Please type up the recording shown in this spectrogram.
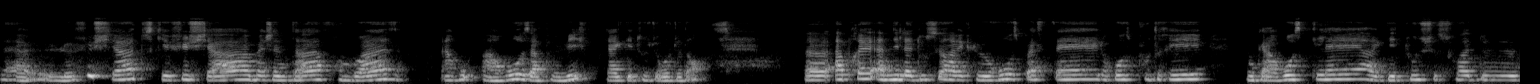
le fuchsia, tout ce qui est fuchsia, magenta, framboise, un, rose un peu vif, avec des touches de rouge dedans. Euh, après, amener de la douceur avec le rose pastel, rose poudré, donc un rose clair avec des touches soit de,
